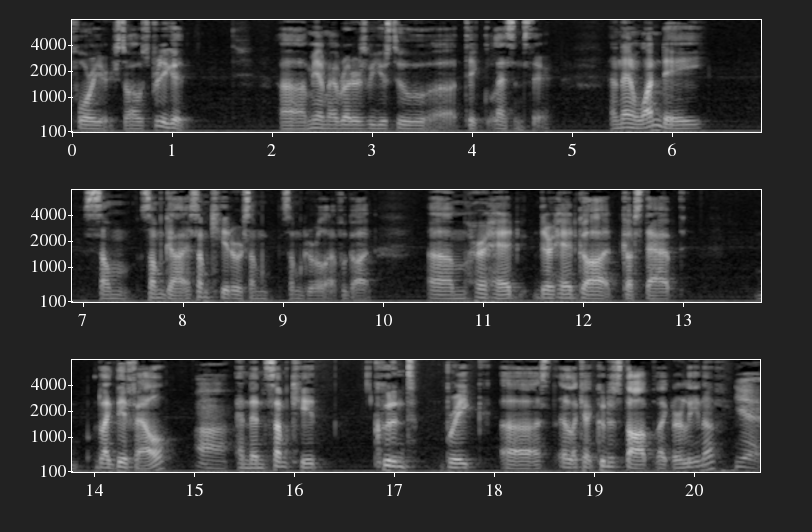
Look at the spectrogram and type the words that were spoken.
four years. So I was pretty good. Uh, me and my brothers we used to uh, take lessons there, and then one day, some some guy, some kid or some some girl, I forgot. Um, her head, their head got got stabbed, like they fell, Uh, and then some kid couldn't break uh like I couldn't stop like early enough yeah.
